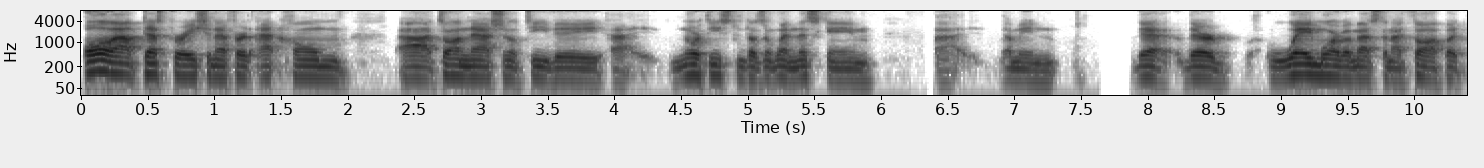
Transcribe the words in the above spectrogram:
all out desperation effort at home Uh, it's on national TV. Uh, Northeastern doesn't win this game. Uh, I mean, they're, they're way more of a mess than I thought. But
